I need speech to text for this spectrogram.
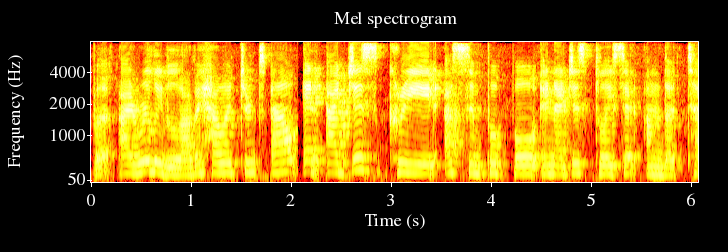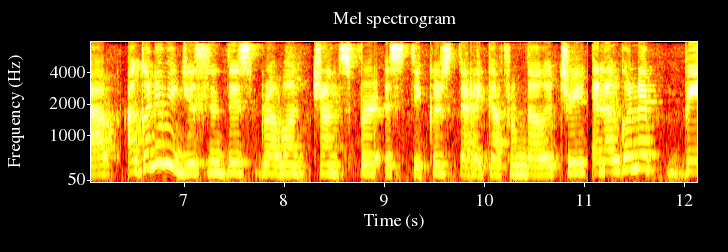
but I really love it how it turns out and I just create a simple bow and I just place it on the top. I'm gonna be using these rub-on transfer stickers that I got from Dollar Tree and I'm gonna be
